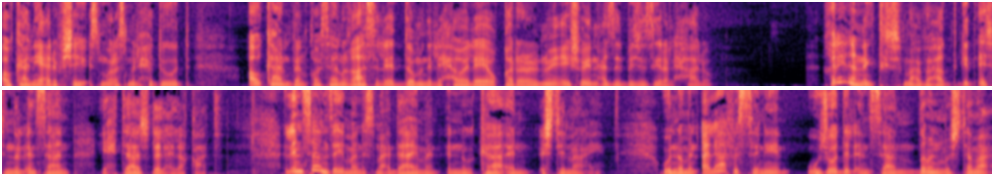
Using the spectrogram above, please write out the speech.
أو كان يعرف شيء اسمه رسم الحدود أو كان بين قوسين غاسل يده من اللي حواليه وقرر إنه يعيش وينعزل بجزيرة لحاله؟ خلينا نكتشف مع بعض قد إيش إنه الإنسان يحتاج للعلاقات. الإنسان زي ما نسمع دائما إنه كائن اجتماعي وإنه من آلاف السنين وجود الإنسان ضمن مجتمع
